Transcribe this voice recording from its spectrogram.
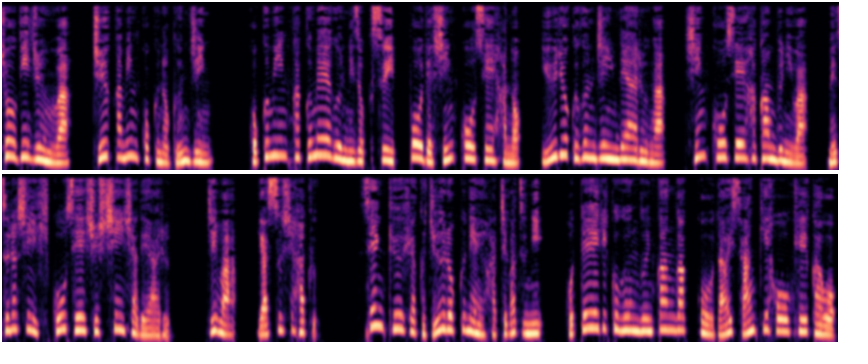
張義順は中華民国の軍人。国民革命軍に属す一方で新興制派の有力軍人であるが、新興制派幹部には珍しい非公正出身者である。字は安志博。1916年8月に、補定陸軍軍艦学校第三期砲兵科を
